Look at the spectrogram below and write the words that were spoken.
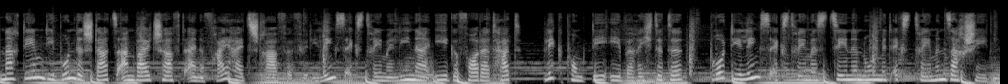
Nachdem die Bundesstaatsanwaltschaft eine Freiheitsstrafe für die linksextreme Lina E gefordert hat, Blick.de berichtete, droht die linksextreme Szene nun mit extremen Sachschäden.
